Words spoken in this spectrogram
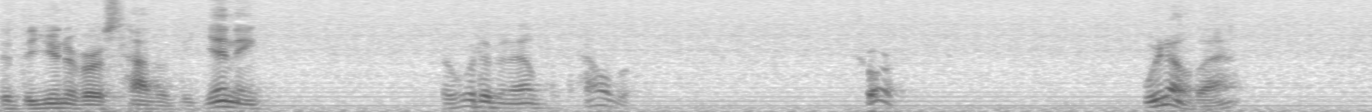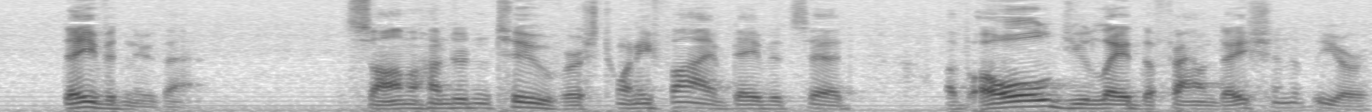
did the universe have a beginning? They would have been able to tell them. Sure. We know that. David knew that. Psalm 102, verse 25, David said, Of old you laid the foundation of the earth,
